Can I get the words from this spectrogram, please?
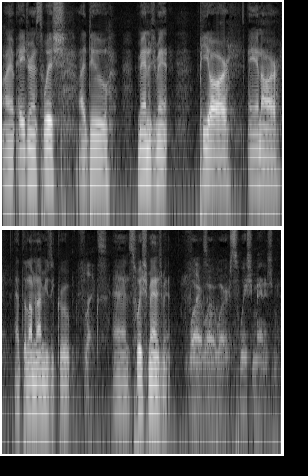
I am Adrian Swish. I do management, PR, A&R at the Alumni Music Group Flex. and Swish Management. Word, word, word. Swish Management.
